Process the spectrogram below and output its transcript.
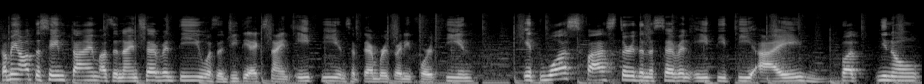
Coming out the same time as the 970 was the GTX 980 in September 2014. It was faster than the 780 Ti, but you know,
